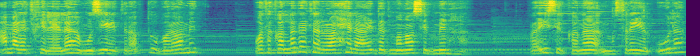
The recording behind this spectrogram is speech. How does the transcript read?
عملت خلالها مذيعة ربط وبرامج وتقلدت الراحلة عدة مناصب منها رئيس القناة المصرية الأولى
